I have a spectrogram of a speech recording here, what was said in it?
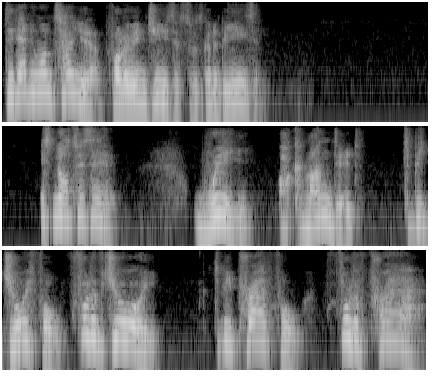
Did anyone tell you that following Jesus was going to be easy? It's not, is it? We are commanded to be joyful, full of joy, to be prayerful, full of prayer,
